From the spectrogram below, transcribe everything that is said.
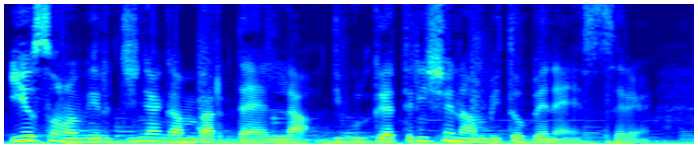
Io sono Virginia Gambardella, divulgatrice in ambito benessere.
